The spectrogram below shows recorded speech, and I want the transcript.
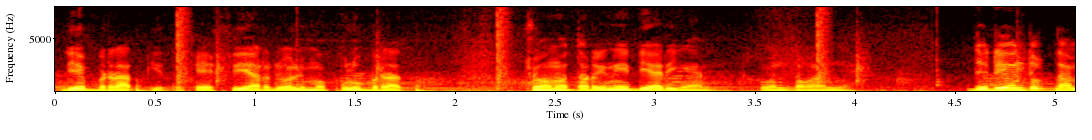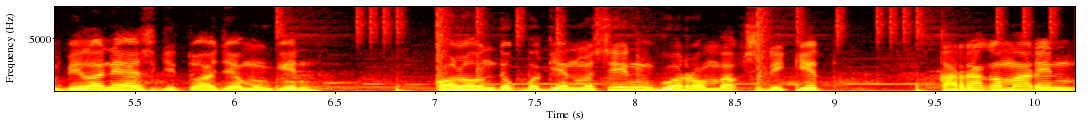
dia berat gitu. Kayak VR 250 berat. Cuma motor ini dia ringan keuntungannya. Jadi untuk tampilannya segitu aja mungkin kalau untuk bagian mesin gua rombak sedikit. Karena kemarin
